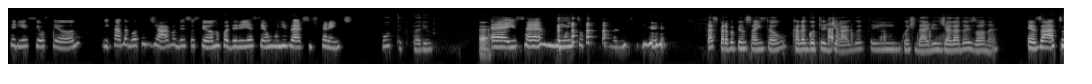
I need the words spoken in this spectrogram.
seria esse oceano e cada gota de água desse oceano poderia ser um universo diferente. Puta que pariu. É, isso é muito. Tá, se parar pra pensar então, cada gota de água tem quantidades de H2O, né? Exato.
